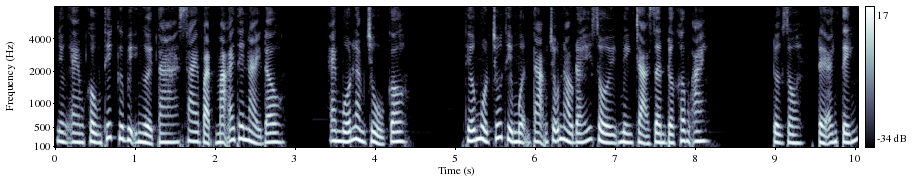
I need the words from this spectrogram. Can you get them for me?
Nhưng em không thích cứ bị người ta sai vặt mãi thế này đâu. Em muốn làm chủ cơ. Thiếu một chút thì mượn tạm chỗ nào đấy rồi mình trả dần được không anh? Được rồi, để anh tính.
